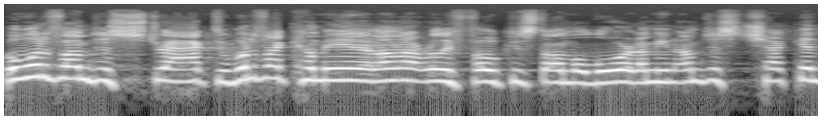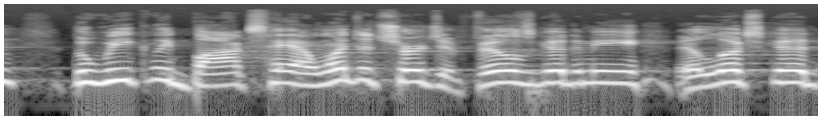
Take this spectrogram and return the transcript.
But what if I'm distracted? What if I come in and I'm not really focused on the Lord? I mean, I'm just checking the weekly box. Hey, I went to church. It feels good to me. It looks good.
